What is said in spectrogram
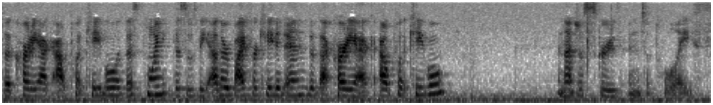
the cardiac output cable at this point. This was the other bifurcated end of that cardiac output cable. And that just screws into place.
